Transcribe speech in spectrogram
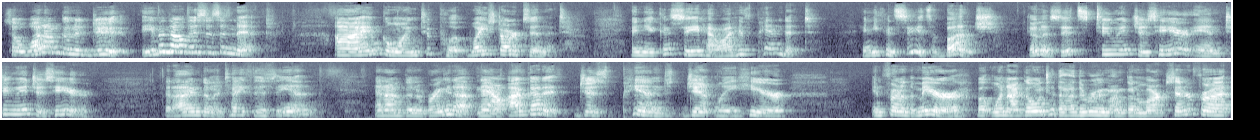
so what I'm going to do, even though this is a knit, I'm going to put waist darts in it. And you can see how I have pinned it. And you can see it's a bunch. Goodness, it's two inches here and two inches here. That I'm going to take this in and I'm going to bring it up. Now, I've got it just pinned gently here in front of the mirror, but when I go into the other room, I'm going to mark center front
